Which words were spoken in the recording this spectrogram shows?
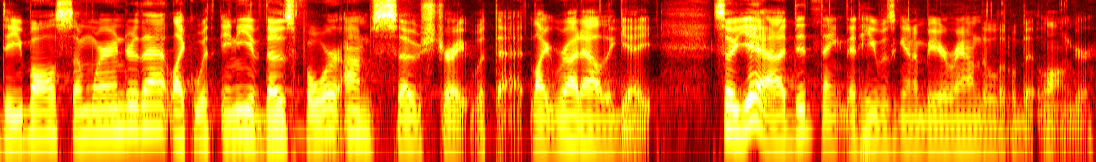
D ball somewhere under that, like with any of those four, I'm so straight with that, like right out of the gate. So yeah, I did think that he was gonna be around a little bit longer.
